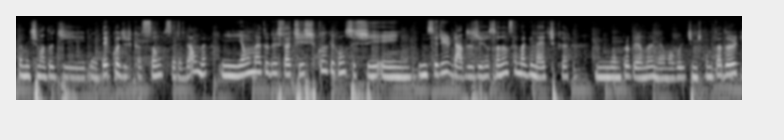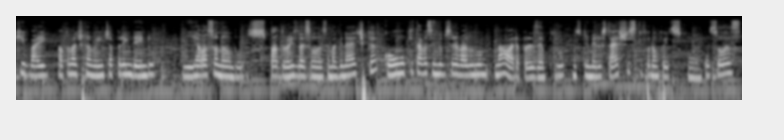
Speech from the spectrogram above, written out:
também chamada de é, decodificação cerebral, né? E é um método estatístico que consiste em inserir dados de ressonância magnética em um programa, né, um algoritmo de computador que vai automaticamente aprendendo e relacionando os padrões da ressonância magnética com o que estava sendo observado no, na hora. Por exemplo, nos primeiros testes que foram feitos com pessoas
